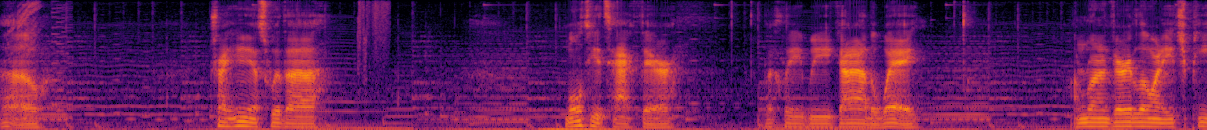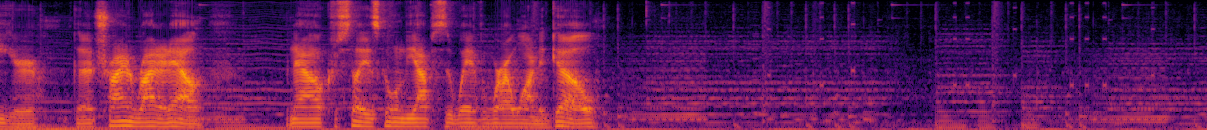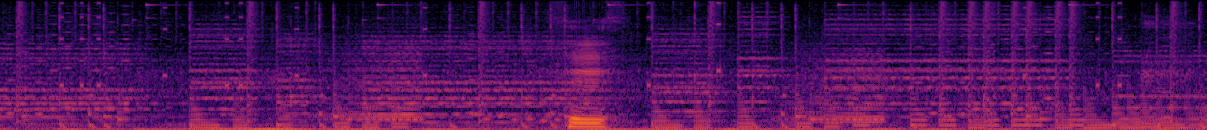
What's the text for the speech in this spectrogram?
Uh-oh. Try hitting us with a multi-attack there. Luckily, we got out of the way. I'm running very low on HP here. Gonna try and ride it out. Now, Cresselia is going the opposite way of where I wanted to go.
